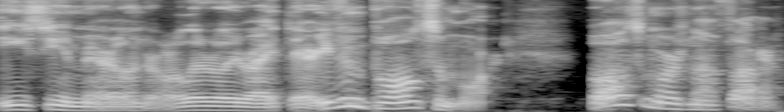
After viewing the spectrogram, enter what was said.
DC and Maryland are literally right there. Even Baltimore. Baltimore's not far.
